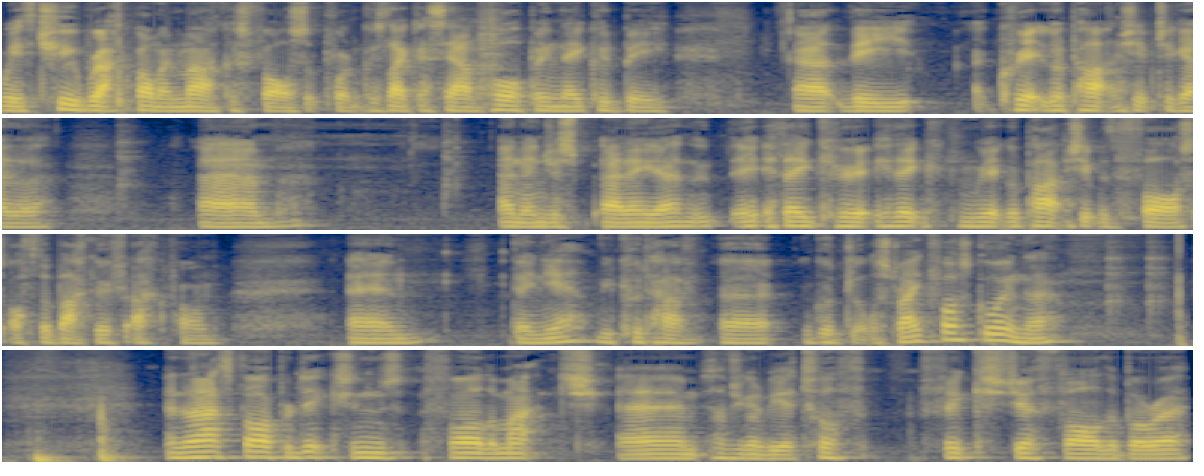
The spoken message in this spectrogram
with Chuba Akpom and Marcus Forss up front. Because, like I say, I'm hoping they could be uh, the create a good partnership together. Um, and then just and then, yeah, if they create if they can create a good partnership with Forss off the back of Akpom, um, then yeah, we could have uh, a good little strike force going there. And the last four predictions for the match. Um, it's obviously going to be a tough fixture for the Borough,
